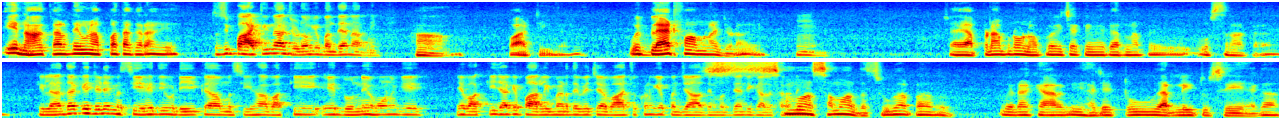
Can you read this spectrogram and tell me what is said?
ਇਹ ਨਾ ਕਰਦੇ ਹੁਣ ਆਪਾਂ ਤਾਂ ਕਰਾਂਗੇ। ਤੁਸੀਂ ਪਾਰਟੀ ਨਾਲ ਜੁੜੋਗੇ ਬੰਦਿਆਂ ਨਾਲ ਨਹੀਂ? ਹਾਂ ਪਾਰਟੀ ਨਾਲ। ਕੋਈ ਪਲੇਟਫਾਰਮ ਨਾਲ ਜੁੜਾਂਗੇ। ਹੂੰ। ਚਾਹੇ ਆਪਣਾ ਬਣਾਉਣਾ ਪਵੇ ਚਾਹੇ ਕਿਵੇਂ ਕਰਨਾ ਪਵੇ ਉਸ ਤਰ੍ਹਾਂ ਕਰਾਂਗੇ ਕਿ ਲੱਗਦਾ ਕਿ ਜਿਹੜੇ ਮਸੀਹ ਦੀ ਉਡੀਕ ਆ ਮਸੀਹਾ ਬਾਕੀ ਇਹ ਦੋਨੇ ਹੋਣਗੇ? ਇਹ ਵਾਕਈ ਜਾ ਕੇ ਪਾਰਲੀਮੈਂਟ ਦੇ ਵਿੱਚ ਆਵਾਜ਼ ਚੁੱਕਣਗੇ ਪੰਜਾਬ ਦੇ ਮੁੱਦਿਆਂ ਦੀ ਗੱਲ ਕਰਨਗੇ? ਸਮਾਂ ਸਮਾਂ ਦੱਸੂਗਾ ਪਰ ਮੇਰਾ ਖਿਆਲ ਵੀ ਹਜੇ ਟੂ ਅਰਲੀ ਟੂ ਸੇ ਹੈਗਾ।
